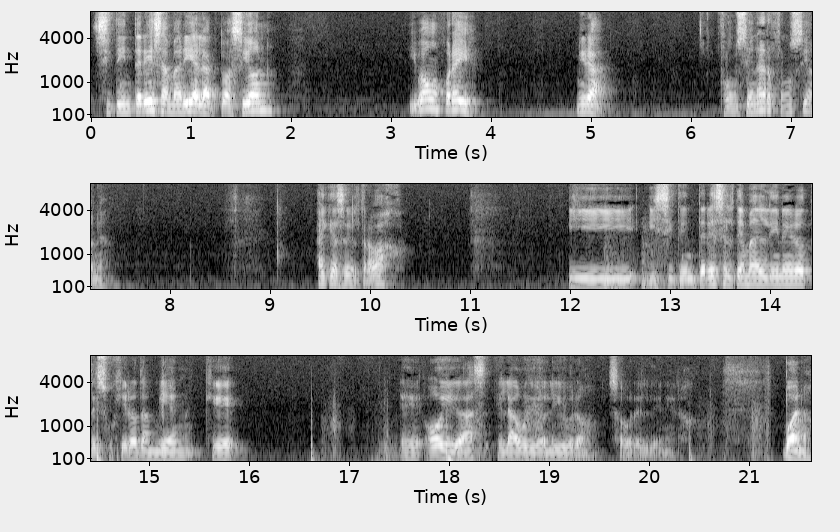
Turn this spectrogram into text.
Si te interesa, María, la actuación, y vamos por ahí. Mira, funcionar funciona. Hay que hacer el trabajo. Y, si te interesa el tema del dinero, te sugiero también que eh, oigas el audiolibro sobre el dinero. Bueno,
